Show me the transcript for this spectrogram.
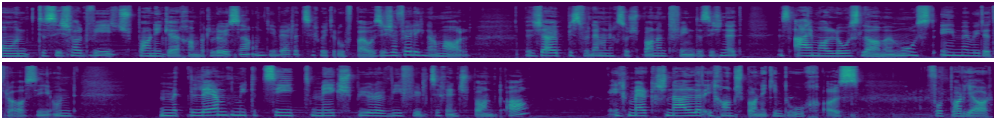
Und das ist halt wie Spannungen kann man lösen und die werden sich wieder aufbauen. Es ist ja völlig normal. Das ist auch etwas, von dem ich so spannend finde. Es ist nicht ein einmal loslassen. Man muss immer wieder dran sein und man lernt mit der Zeit mehr spüren, wie fühlt sich entspannt an. Ich merke schneller, ich habe Spannung im Bauch als vor ein paar Jahren.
